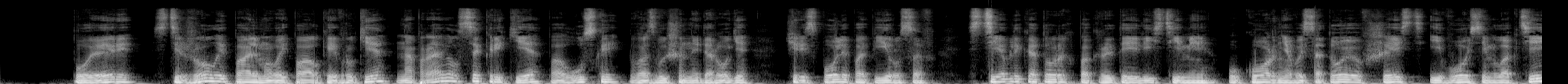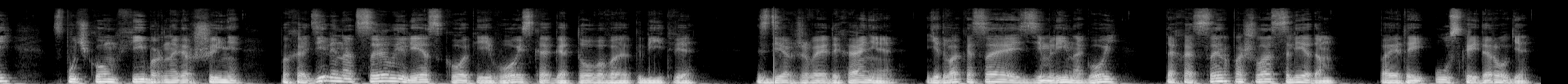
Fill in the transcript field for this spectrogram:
Пуэри с тяжелой пальмовой палкой в руке направился к реке по узкой возвышенной дороге через поле папирусов, стебли которых, покрытые листьями у корня высотою в 6 и 8 локтей, с пучком фибр на вершине, походили на целый лес копий войска, готового к битве. Сдерживая дыхание, едва касаясь земли ногой, Тахасер пошла следом по этой узкой дороге.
